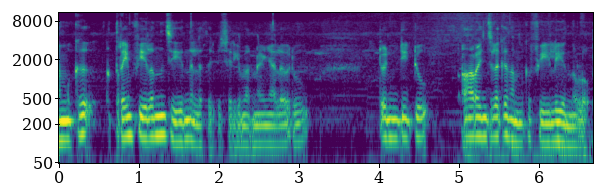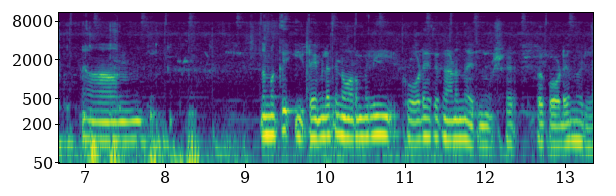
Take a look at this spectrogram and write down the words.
നമുക്ക് അത്രയും ഫീലൊന്നും ചെയ്യുന്നില്ല. ശരിക്കും പറഞ്ഞു കഴിഞ്ഞാൽ ഒരു ട്വന്റി ടു ആ റേഞ്ചിലൊക്കെ നമുക്ക് ഫീൽ ചെയ്യുന്നുള്ളൂ. നമുക്ക് ഈ ടൈമിലൊക്കെ നോർമലി കോടയൊക്കെ കാണുന്നതായിരുന്നു. പക്ഷേ ഇപ്പോൾ കോടയൊന്നുമില്ല.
